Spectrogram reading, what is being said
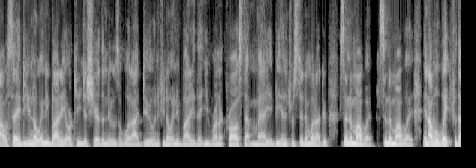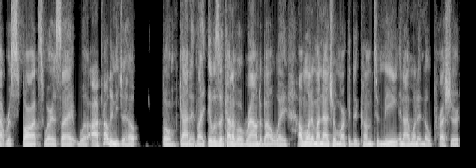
I would say, do you know anybody or can you just share the news of what I do? And if you know anybody that you run across that may be interested in what I do, send them my way. Send them my way. And I will wait for that response where it's like, well, I probably need your help boom got it. Like it was a kind of a roundabout way. I wanted my natural market to come to me and i wanted no pressure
